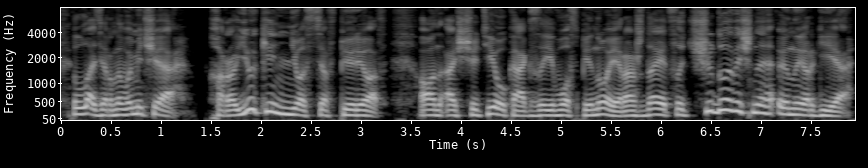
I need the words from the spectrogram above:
– лазерного меча. Харуюки несся вперед. Он ощутил, как за его спиной рождается чудовищная энергия.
